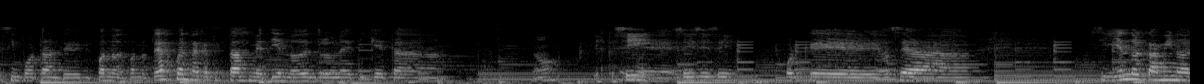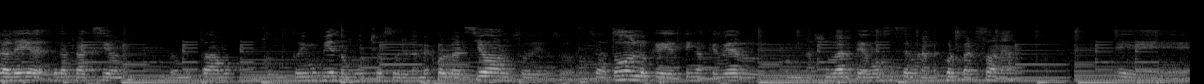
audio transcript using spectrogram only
es, importante. Cuando, cuando te das cuenta que te estás metiendo dentro de una etiqueta, ¿no? Es que sí, eh, sí, sí, sí porque, o sea, siguiendo el camino de la ley de la atracción, donde estábamos, estuvimos viendo mucho sobre la mejor versión, sobre, o sea, todo lo que tenga que ver con ayudarte a vos a ser una mejor persona, eh,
